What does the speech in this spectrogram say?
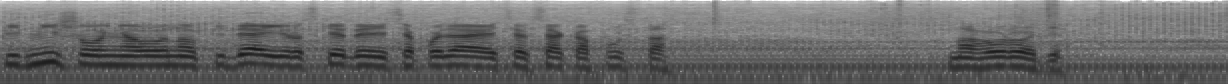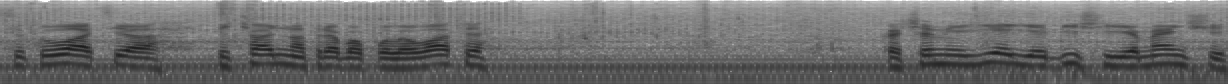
підмішування воно піде і розкидається, поляється вся капуста на городі. Ситуація печальна, треба поливати. Качани є, є більші, є менші.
